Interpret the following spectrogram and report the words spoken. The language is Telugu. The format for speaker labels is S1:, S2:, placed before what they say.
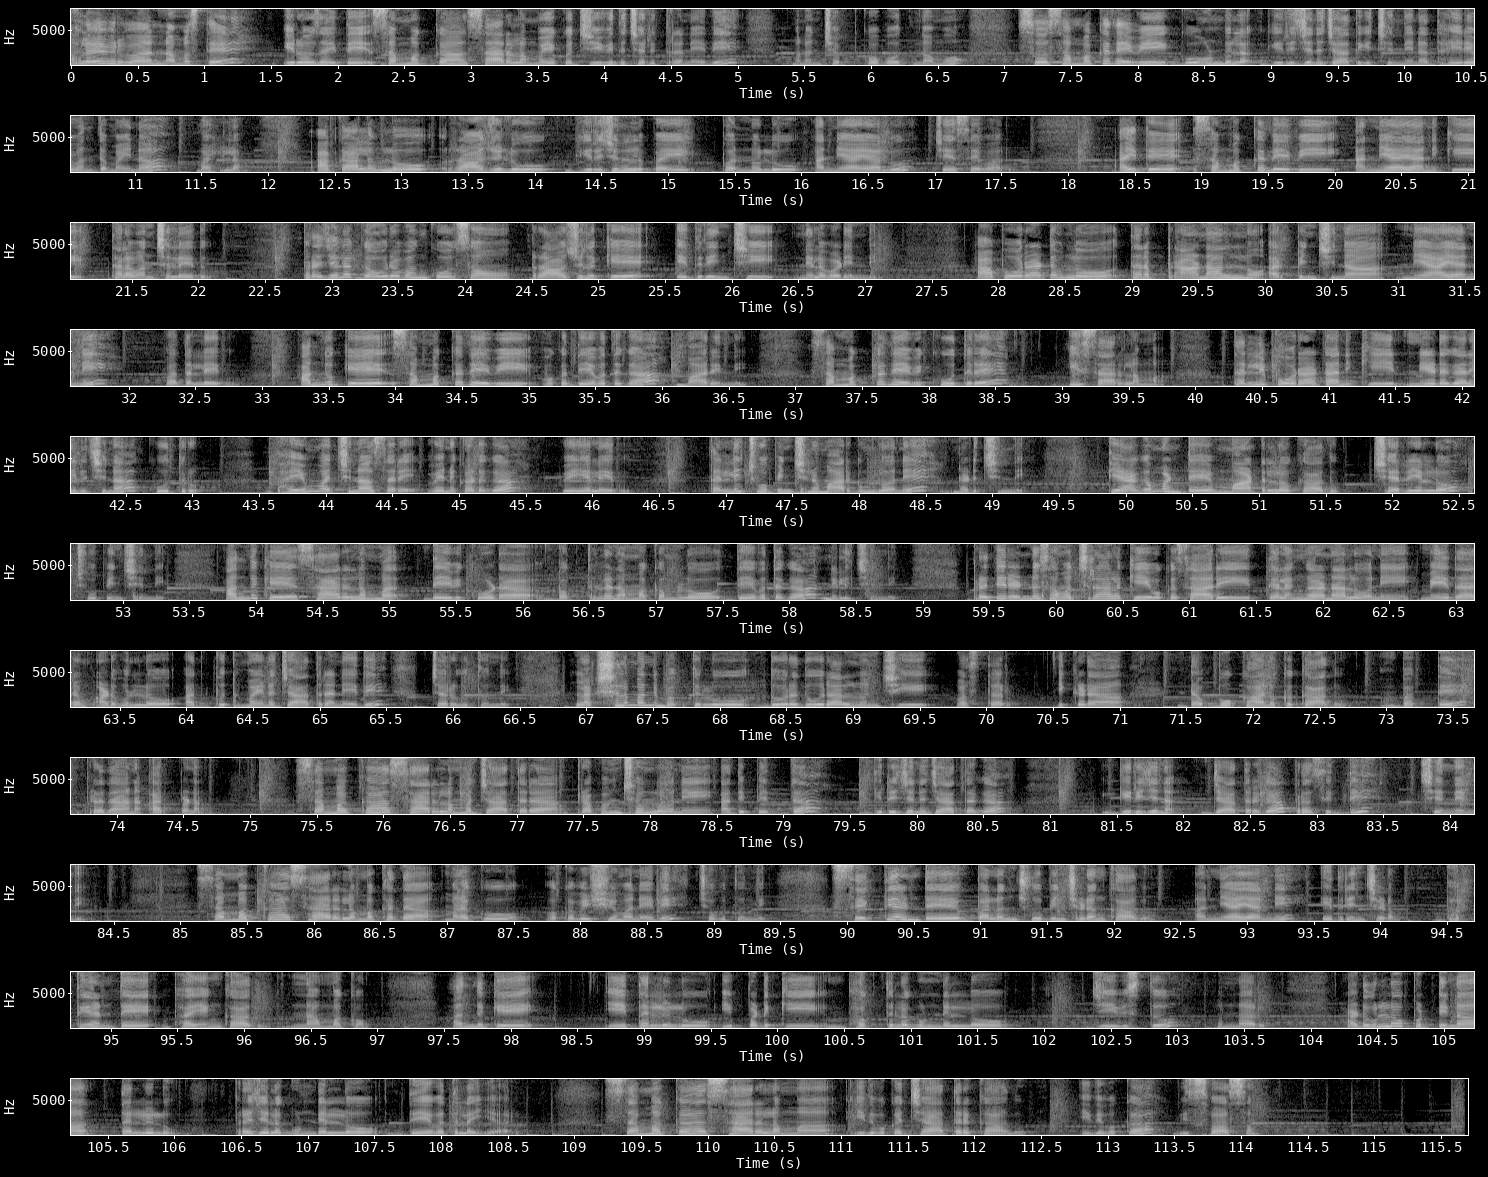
S1: హలో ఎవ్రీవన్ నమస్తే. ఈరోజైతే సమ్మక్క సారలమ్మ యొక్క జీవిత చరిత్ర అనేది మనం చెప్పుకోబోతున్నాము. సో సమ్మక్కదేవి గోండుల గిరిజన జాతికి చెందిన ధైర్యవంతమైన మహిళ. ఆ కాలంలో రాజులు గిరిజనులపై పన్నులు అన్యాయాలు చేసేవారు. అయితే సమ్మక్కదేవి అన్యాయానికి తలవంచలేదు. ప్రజల గౌరవం కోసం రాజులకే ఎదిరించి నిలబడింది. ఆ పోరాటంలో తన ప్రాణాలను అర్పించిన న్యాయాన్ని వదలలేదు. అందుకే సమ్మక్కదేవి ఒక దేవతగా మారింది. సమ్మక్కదేవి కూతురే ఈ సారలమ్మ. తల్లి పోరాటానికి నీడగా నిలిచిన కూతురు. భయం వచ్చినా సరే వెనుకడుగా వేయలేదు. తల్లి చూపించిన మార్గంలోనే నడిచింది. త్యాగం అంటే మాటల్లో కాదు చర్యల్లో చూపించింది. అందుకే సారలమ్మ దేవి కూడా భక్తుల నమ్మకంలో దేవతగా నిలిచింది. ప్రతి రెండు సంవత్సరాలకి ఒకసారి తెలంగాణలోని మేదారం అడవుల్లో అద్భుతమైన జాతర అనేది జరుగుతుంది. లక్షల మంది భక్తులు దూర దూరాల నుంచి వస్తారు. ఇక్కడ డబ్బు కానుక కాదు భక్తే ప్రధాన అర్పణ. సమ్మక్క సారలమ్మ జాతర ప్రపంచంలోనే అతిపెద్ద గిరిజన జాతరగా గిరిజన జాతరగా ప్రసిద్ధి చెందింది. సమ్మక్క సారలమ్మ కథ మనకు ఒక విషయం అనేది చెబుతుంది. శక్తి అంటే బలం చూపించడం కాదు అన్యాయాన్ని ఎదిరించడం. భక్తి అంటే భయం కాదు నమ్మకం. అందుకే ఈ తల్లులు ఇప్పటికీ భక్తుల గుండెల్లో జీవిస్తూ ఉన్నారు. అడవుల్లో పుట్టిన తల్లులు ప్రజల గుండెల్లో దేవతలయ్యారు. సమ్మక్క సారలమ్మ ఇది ఒక జాతర కాదు ఇది ఒక విశ్వాసం.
